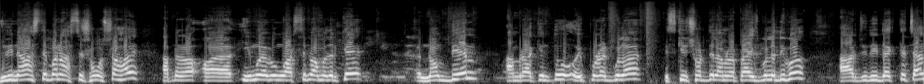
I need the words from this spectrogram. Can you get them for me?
যদি না আসতে পারেন, আসতে সমস্যা হয়, আপনারা ইমো এবং হোয়াটসঅ্যাপে আমাদেরকে নক দিয়েন। আমরা কিন্তু ওই প্রোডাক্টগুলো স্ক্রিনশট দিলে আমরা প্রাইস বলে দিব। আর যদি দেখতে চান,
